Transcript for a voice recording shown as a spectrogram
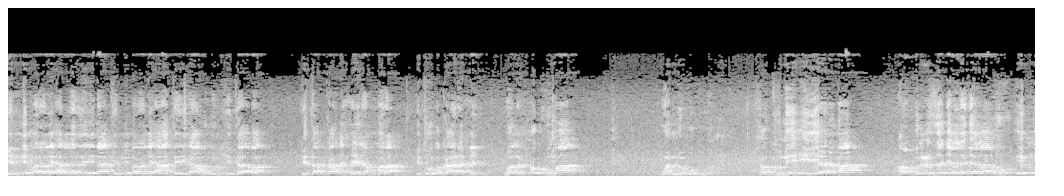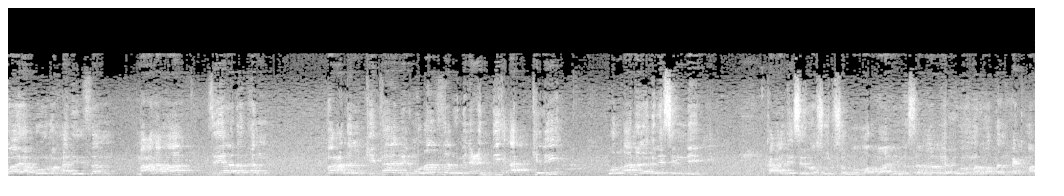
كن مر لها الذين كن مر لها آتيناهم الكتاب. كتاب كان حين مرة. كتاب كان حين. والحكم والنبوة. حكم إياما رب العزة جل جلاله إما يكون حديثا معناها زيادة بعد الكتاب المنزل من عنده أكلي قرآن لجلس إني كحديث الرسول صلى الله عليه وسلم يقول مرة حكمة.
